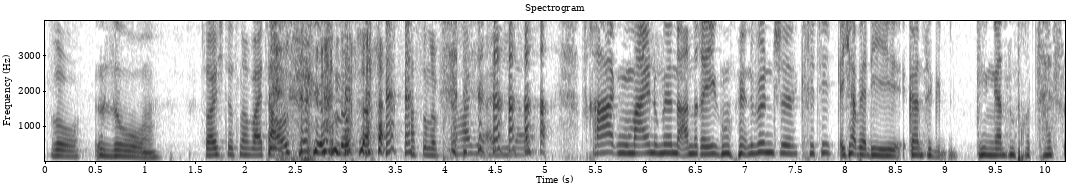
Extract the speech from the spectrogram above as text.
So, So. soll ich das noch weiter ausführen oder hast du eine Frage, Alina? Fragen, Meinungen, Anregungen, Wünsche, Kritik. Ich habe ja die ganze, den ganzen Prozess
